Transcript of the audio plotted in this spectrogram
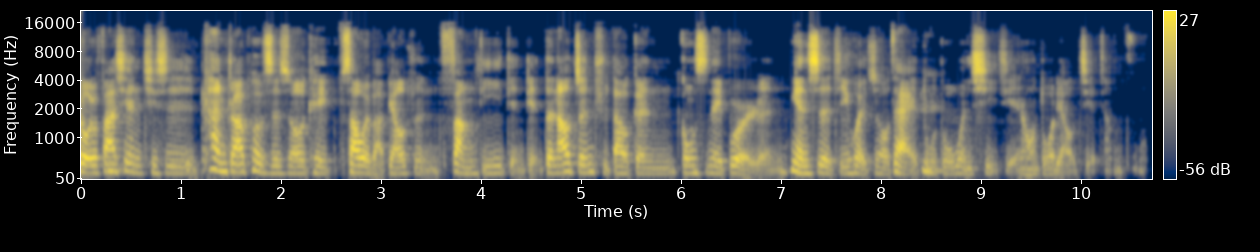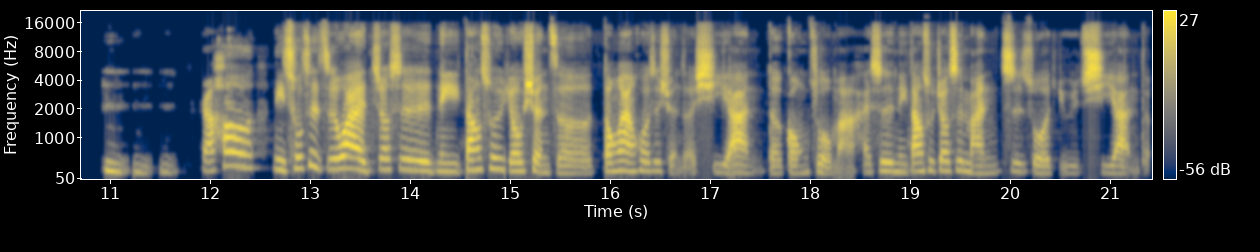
所以我就发现，其实看 job post 的时候，可以稍微把标准放低一点点，等到争取到跟公司内部的人面试的机会之后，再多多问细节，然后多了解这样子。嗯嗯嗯。然后你除此之外，就是你当初有选择东岸或是选择西岸的工作吗？还是你当初就是蛮执着于西岸的？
